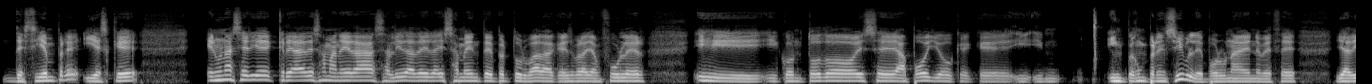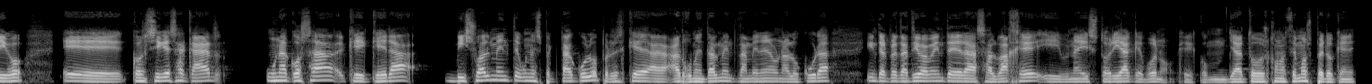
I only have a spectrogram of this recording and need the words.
de siempre y es que en una serie creada de esa manera, salida de esa mente perturbada que es Brian Fuller y, con todo ese apoyo que, incomprensible por una NBC, ya digo, eh, consigue sacar una cosa que, era visualmente un espectáculo, pero es que argumentalmente también era una locura, interpretativamente era salvaje y una historia que, bueno, que ya todos conocemos, pero que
